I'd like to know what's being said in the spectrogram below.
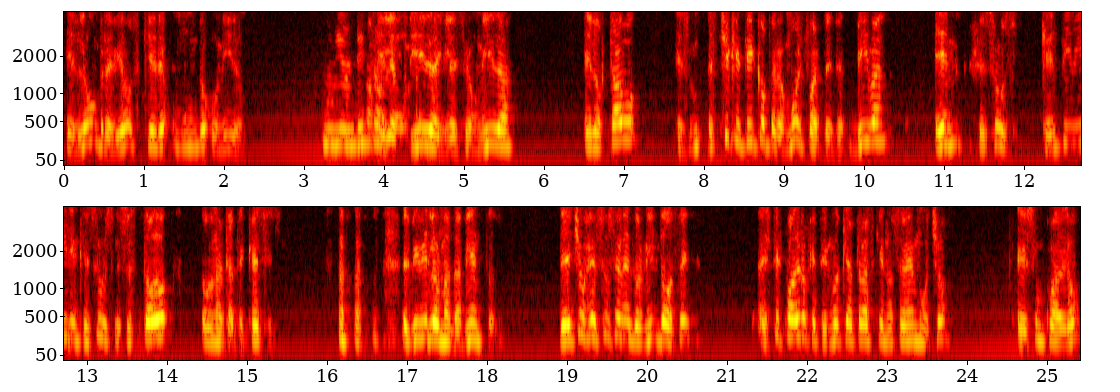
El hombre Dios quiere un mundo unido. Unión de Familia unida, iglesia unida. El octavo es, es chiquitico, pero muy fuerte. Vivan en Jesús. que es vivir en Jesús? Eso es todo, toda una catequesis. es vivir los mandamientos. De hecho, Jesús en el 2012, este cuadro que tengo aquí atrás, que no se ve mucho, es un cuadro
